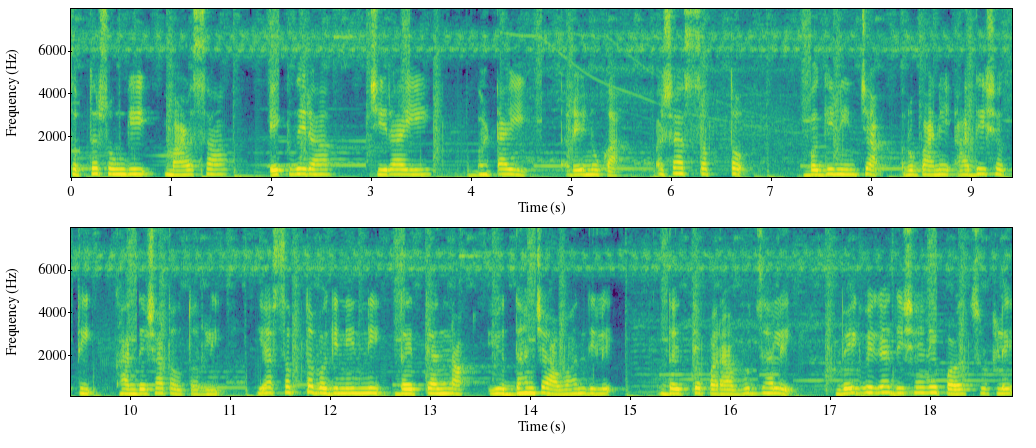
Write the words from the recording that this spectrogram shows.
सप्तशृंगी माळसा एकविरा चिराई भटाई रेणुका अशा सप्त भगिनींच्या रूपाने आदिशक्ती खानदेशात अवतरली. या सप्त भगिनींनी दैत्यांना युद्धांचे आव्हान दिले. दैत्य पराभूत झाले. वेगवेगळ्या दिशेने पळत सुटले.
